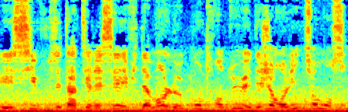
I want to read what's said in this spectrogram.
et si vous êtes intéressé évidemment le compte rendu est déjà en ligne sur mon site.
